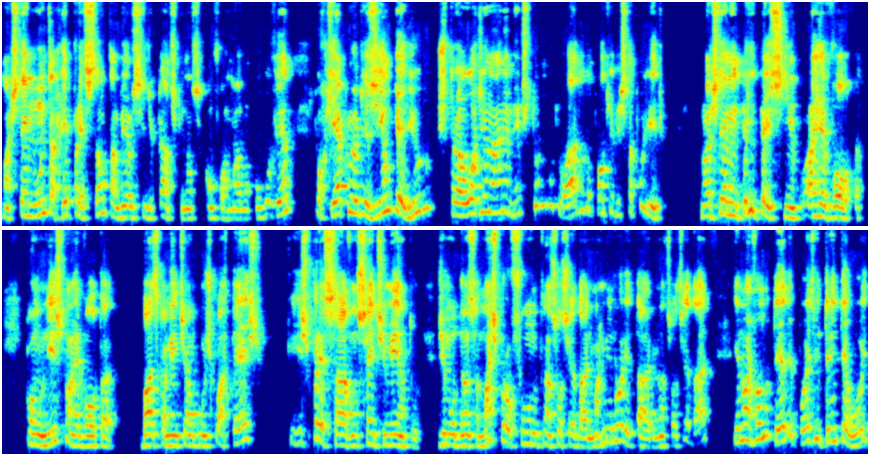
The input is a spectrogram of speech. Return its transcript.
mas tem muita repressão também aos sindicatos que não se conformavam com o governo, porque é, como eu dizia, um período extraordinariamente tumultuado do ponto de vista político. Nós temos em 35 a revolta comunista, uma revolta basicamente em alguns quartéis, que expressava um sentimento de mudança mais profundo na sociedade, mais minoritário na sociedade, e nós vamos ter depois, em 38,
